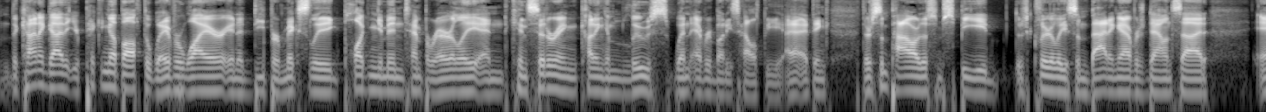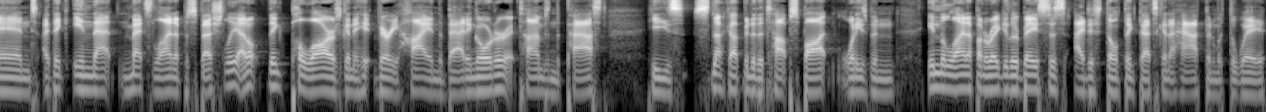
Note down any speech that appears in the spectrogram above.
the kind of guy that you're picking up off the waiver wire in a deeper mixed league, plugging him in temporarily, and considering cutting him loose when everybody's healthy. I, I think there's some power, there's some speed, there's clearly some batting average downside. And I think in that Mets lineup, especially, I don't think Pillar is going to hit very high in the batting order at times in the past. He's snuck up into the top spot when he's been in the lineup on a regular basis. I just don't think that's going to happen with the way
